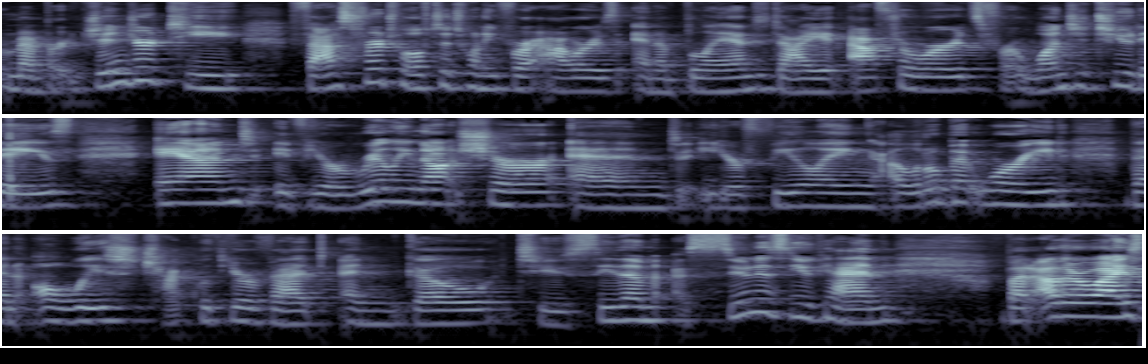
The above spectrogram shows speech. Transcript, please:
Remember, ginger tea, fast for 12 to 24 hours, and a bland diet afterwards for one to two days. And if you're really not sure and you're feeling a little bit worried, then always check with your vet and go to see them as soon as you can. But otherwise,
